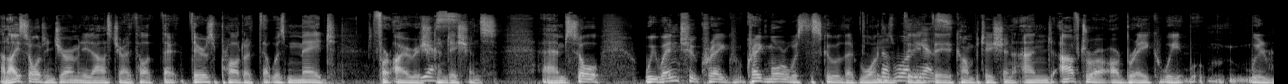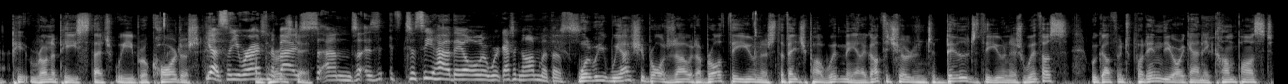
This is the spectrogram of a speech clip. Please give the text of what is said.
And I saw it in Germany last year. I thought there, there's a product that was made for Irish Yes. conditions. Um, so we went to Craig. Cregmore was the school that won, That won, the, yes. the competition. And after our, our break, we we'll p- run a piece that we recorded. Yeah, so you were out and about and to see how they all were getting on with it. Well, we, we actually brought it out. I brought the unit, the veggie pod, with me, and I got the children to build the unit with us. We got them to put in the organic compost,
